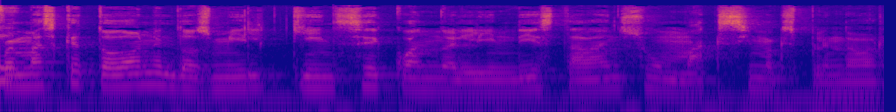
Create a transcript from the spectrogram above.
fue más que todo en el 2015 cuando el indie estaba en su máximo esplendor.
